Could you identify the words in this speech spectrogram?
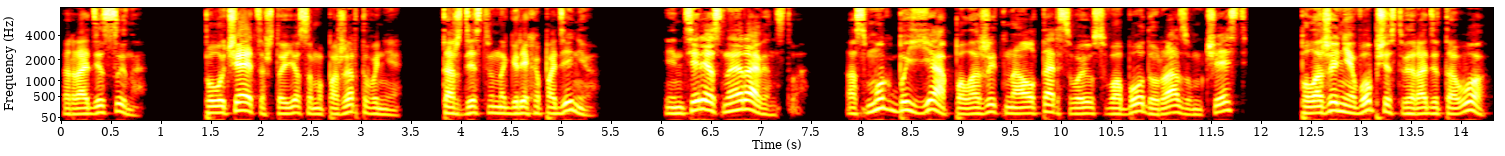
Ради сына. Получается, что ее самопожертвование тождественно грехопадению? Интересное равенство. А смог бы я положить на алтарь свою свободу, разум, честь, положение в обществе ради того,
